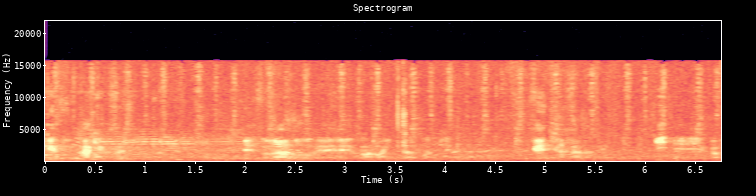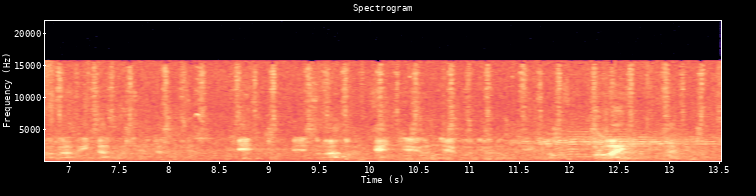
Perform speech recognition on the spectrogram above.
崎陽軒の下級されています。で、その後、えー、横浜インターコンチネンタル、2017年に、えー、横浜グランドインターコンチネンタルホテルで、その後、2014、15、16年と、コロワイドになりました。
